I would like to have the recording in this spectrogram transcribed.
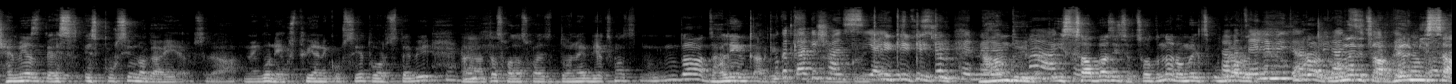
ჩემი აზრით ეს ეს კურსი უნდა გაიაროს რა. მე მგონი 6 თვიანი კურსია თუ არ ვწდები და სხვადასხვა დონეები აქვს მას და ძალიან კარგი. მოკლედ კარგი შანსია იმისთვის რომ ფერმერებმა ის საბაზისო ცოდნა რომელიც უბრალოდ უბრალოდ რომელიც ვერ მისა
